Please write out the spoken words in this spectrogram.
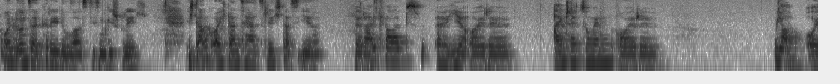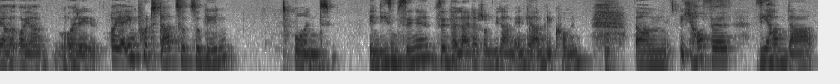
und unser Credo aus diesem Gespräch. Ich danke euch ganz herzlich, dass ihr bereit wart, äh, hier eure Einschätzungen, eure ja, euer, euer, eure, euer Input dazu zu geben. Und in diesem Sinne sind wir leider schon wieder am Ende angekommen. Ähm, ich hoffe, Sie haben da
